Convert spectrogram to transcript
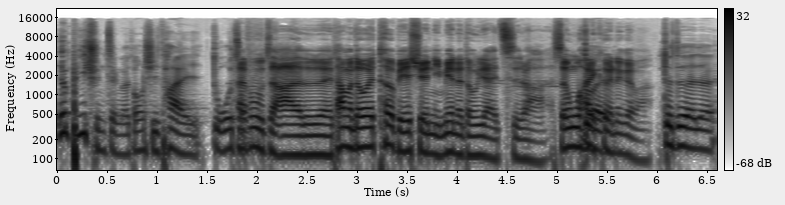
因为 B 群整个东西太多太复杂了，对不对？他们都会特别选里面的东西来吃啦，生物骇客那个嘛。对对对对，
